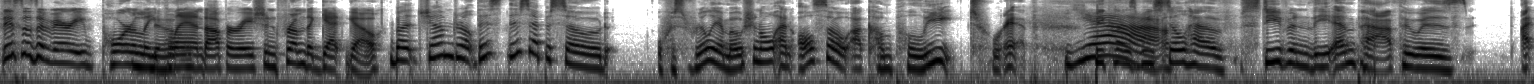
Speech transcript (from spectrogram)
this was a very poorly planned operation from the get go. But Gem Drill, this this episode was really emotional and also a complete trip. Yeah. Because we still have Steven the empath who is I,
